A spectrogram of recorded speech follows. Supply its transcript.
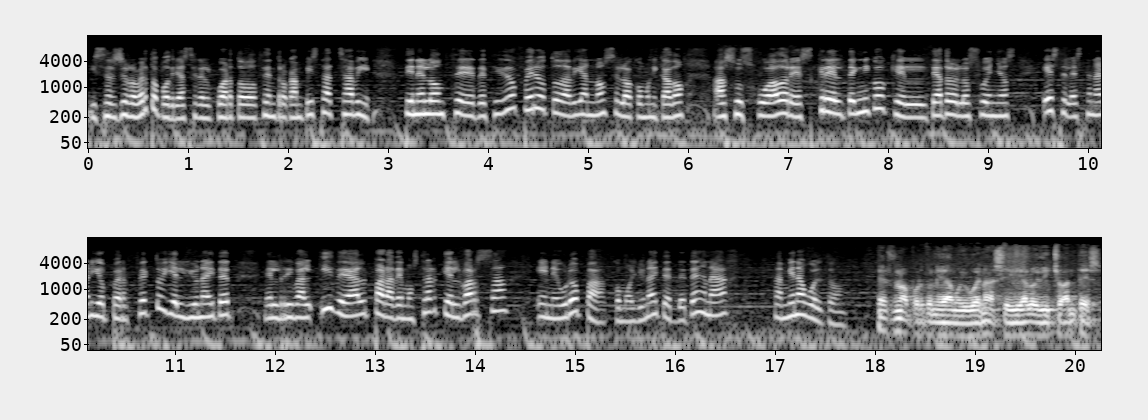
y Sergio Roberto podría ser el cuarto centrocampista. Xavi tiene el 11 decidido, pero todavía no se lo ha comunicado a sus jugadores. Cree el técnico que el Teatro de los Sueños es el escenario perfecto y el United el rival ideal para demostrar que el Barça en Europa, como el United de Ten también ha vuelto. Es una oportunidad muy buena, sí, ya lo he dicho antes.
